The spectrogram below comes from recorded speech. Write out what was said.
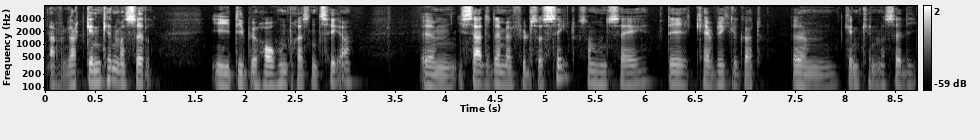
hvert fald godt genkende mig selv i de behov, hun præsenterer. Øhm, især det der med at føle sig set, som hun sagde, det kan jeg virkelig godt øhm, genkende mig selv i.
